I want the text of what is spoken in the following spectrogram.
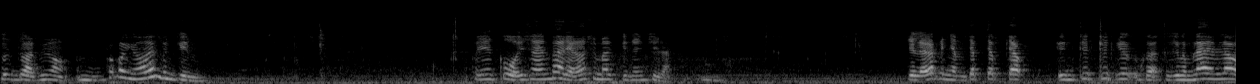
สุดยอดพี่น้องอืมก็ก็ย้อยมันกินเพราะยังโกรธอีสานผ้าเดี๋ยวเราจะมากินนั่นสิล่ะ กินแล้วเป็นยำจับจับจับกินกึดกึดกึดก็คือน้ำลายมันเล่า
